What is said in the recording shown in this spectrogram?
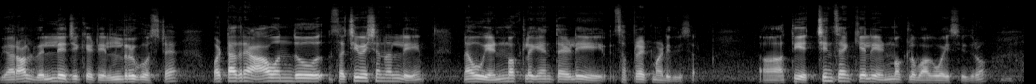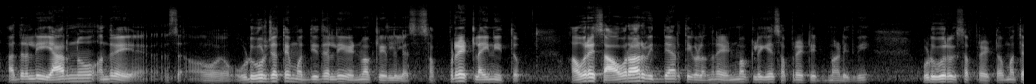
we are all well educate ಎಲ್ರಿಗೂ ಅಷ್ಟೇ. ಬಟ್ ಆದರೆ ಆ ಒಂದು ಸಚುವೇಶನಲ್ಲಿ ನಾವು ಹೆಣ್ಮಕ್ಳಿಗೆ ಅಂತ ಹೇಳಿ ಸಪ್ರೇಟ್ ಮಾಡಿದ್ವಿ ಸರ್. ಅತಿ ಹೆಚ್ಚಿನ ಸಂಖ್ಯೆಯಲ್ಲಿ ಹೆಣ್ಮಕ್ಳು ಭಾಗವಹಿಸಿದ್ರು. ಅದರಲ್ಲಿ ಯಾರನ್ನೂ ಅಂದರೆ ಹುಡುಗರ ಜೊತೆ ಮಧ್ಯದಲ್ಲಿ ಹೆಣ್ಮಕ್ಳು ಇರಲಿಲ್ಲ ಸರ್. ಸಪ್ರೇಟ್ ಲೈನ್ ಇತ್ತು. ಅವರೇ ಸಾವಿರಾರು ವಿದ್ಯಾರ್ಥಿಗಳು ಅಂದರೆ ಹೆಣ್ಮಕ್ಳಿಗೆ ಸಪ್ರೇಟ್ ಇದು ಮಾಡಿದ್ವಿ, ಹುಡುಗರಿಗೆ ಸಪ್ರೇಟು ಮತ್ತು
